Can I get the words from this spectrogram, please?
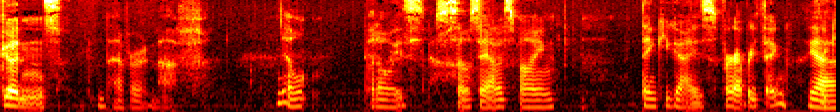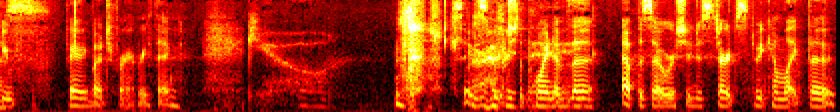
good ones. never enough. No, but always so satisfying. Thank you guys for everything. Thank you very much for everything. Thank you. Saves For reached the point of the episode where she just starts to become like the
